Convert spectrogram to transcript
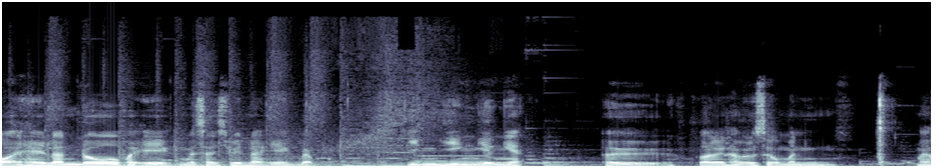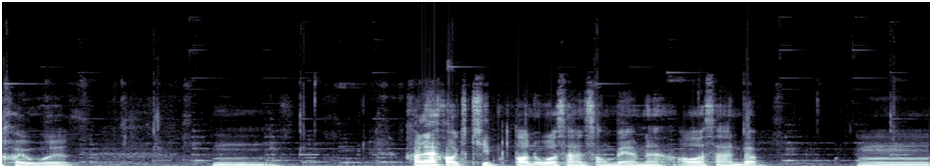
ล่อยให้รันโดพระเอกมาใช้ชีวิตนางเอกแบบหญิงหญิงๆอย่างเงี้ยเออก็เลยทำให้รู้สึกมันไม่ค่อยเวิร์กอืมขั้นแรกเขาคิดตอนอวสานสองแบบนะอวสานแบบ อืม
